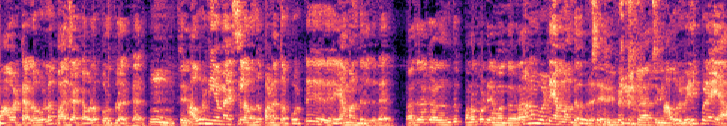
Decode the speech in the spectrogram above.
மாவட்ட அளவுல பாஜகவுல பொறுப்புல இருக்காரு. அவர் நியமேக்ஸ்ல வந்து பணத்தை போட்டு ஏமாந்துருக்கிறாரு. பாஜக வந்து பணம் போட்டு ஏமாந்தவரா? பணம் போட்டு ஏமாந்தவர். அவர் வெளிப்படையா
